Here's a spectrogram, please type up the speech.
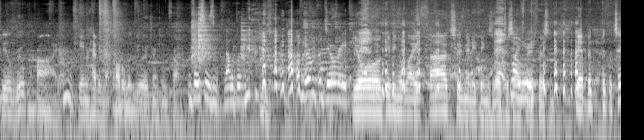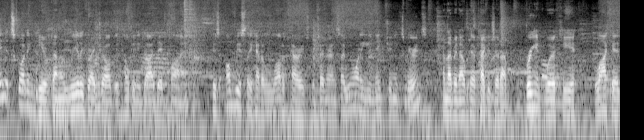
feel real pride mm. in having that bottle that you were drinking from. Versus Malibu, Malibu jewelry. You're giving away far too many things about yourself, there, person. Yeah, but but the team at Squad Ink here have done a really great job in helping to guide their client who's obviously had a lot of courage to turn around and say, we want a unique gin experience, and they've been able to go package it up. Brilliant work here. Like it.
